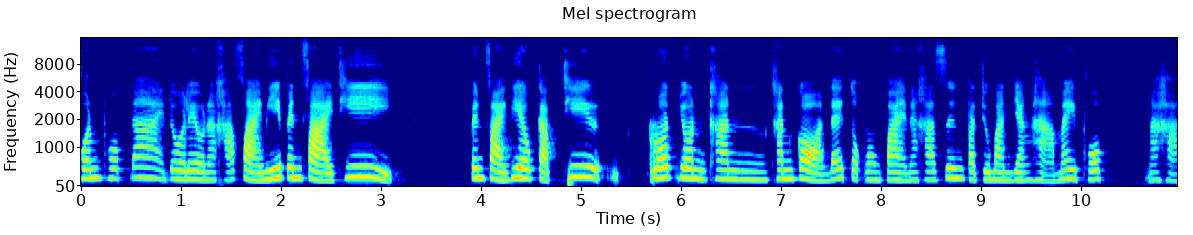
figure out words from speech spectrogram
ค้นพบได้โดยเร็วนะคะ ฝ่ายนี้เป็นฝ่ายที่เป็นฝ่ายเดียวกับที่รถยนต์คันคันก่อนได้ตกลงไปนะคะ ซึ่งปัจจุบันยังหาไม่พบนะคะ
